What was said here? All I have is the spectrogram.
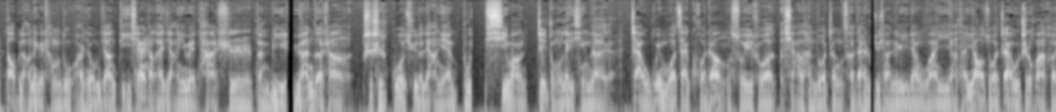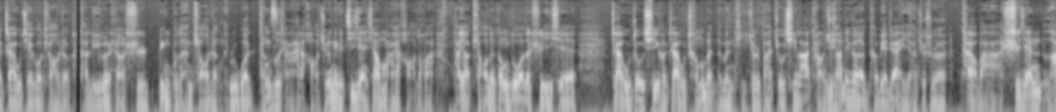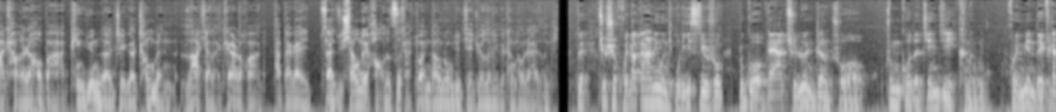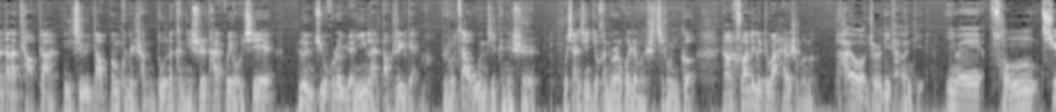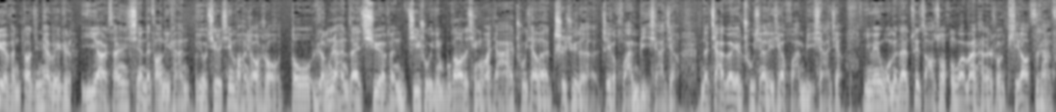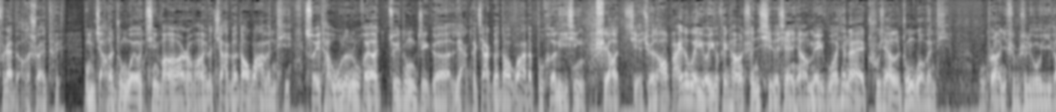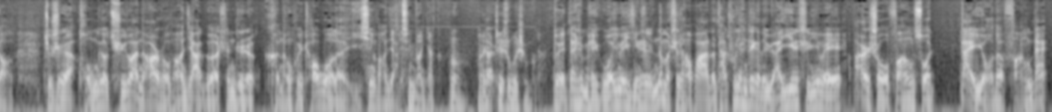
到不了那个程度。而且我们讲底线上来讲，因为它是本币，原则上只是过去的两年不希望这种类型的债务规模再扩张，所以说下了很多政策。但是就像这个一点五万亿一样，它要做债务置换和债务结构调整，它理论上是并不难调整的。如果成资产还好，就是那个基建项目还好的话，它要调的更多的是一些。些债务周期和债务成本的问题，就是把久期拉长，就像这个特别债一样，就是它要把时间拉长，然后把平均的这个成本拉下来。这样的话，它大概在相对好的资产端当中就解决了这个城投债的问题。对，就是回到刚才那个问题，我的意思就是说，如果大家去论证说中国的经济可能会面对非常大的挑战，以至于到崩溃的程度，那肯定是它会有一些论据或者原因来导致这一点嘛。比如说债务问题，肯定是我相信就很多人会认为是其中一个。然后除了这个之外，还有什么呢？还有就是地产问题，因为从七月份到今天为止，一二三线的房地产，尤其是新房销售，都仍然在七月份基数已经不高的情况下，还出现了持续的这个环比下降。那价格也出现了一些环比下降，因为我们在最早做宏观漫谈的时候提到资产负债表的衰退，我们讲了中国有新房和二手房的价格倒挂问题，所以它无论如何要最终这个两个价格倒挂的不合理性是要解决的。哦，by the way，有一个非常神奇的现象，美国现在出现了中国问题，我不知道你是不是留意到了，就是同个区段的二手房价格甚至可能会超过了新房价，新房价格，嗯，哎，这是为什么？对，但是美国因为已经是那么市场化的，它出现这个的原因是因为。二手房所带有的房贷。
